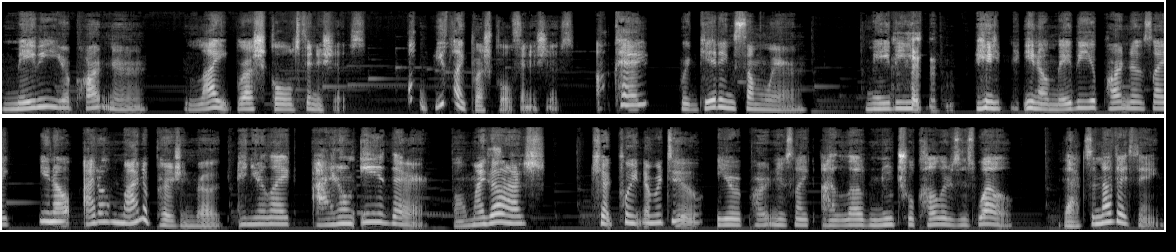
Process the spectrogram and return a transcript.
maybe your partner like brush gold finishes. Oh, you like brush gold finishes. Okay, we're getting somewhere. Maybe, you know, maybe your partner's like, you know, I don't mind a Persian rug. And you're like, I don't either. Oh my gosh. Checkpoint number two. Your partner's like, I love neutral colors as well. That's another thing.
